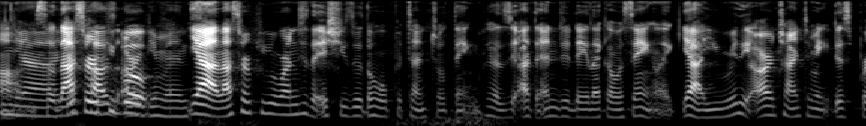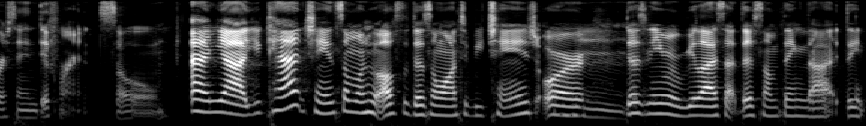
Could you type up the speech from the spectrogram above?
Um, yeah, so that's where people. arguments. Yeah, that's where people run into the issues with the whole potential thing because at the end of the day, like I was saying, like yeah, you really are trying to make this person different. So and yeah, you can't change someone who also doesn't want to be changed or Mhm. doesn't even realize that there's something that they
